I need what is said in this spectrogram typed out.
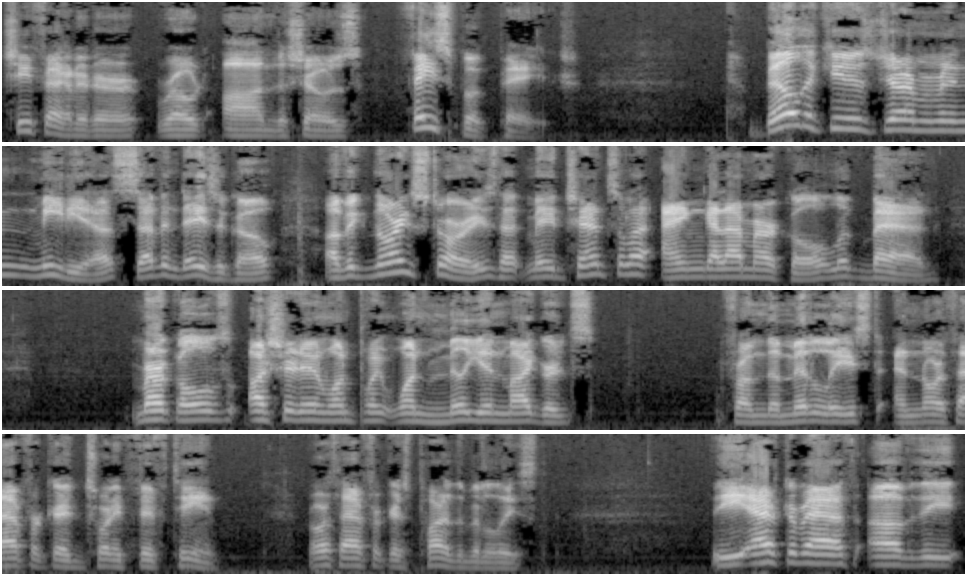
chief editor, wrote on the show's Facebook page. Bild accused German media seven days ago of ignoring stories that made Chancellor Angela Merkel look bad. Merkel's ushered in 1.1 million migrants from the Middle East and North Africa in 2015. North Africa is part of the Middle East. The aftermath of the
